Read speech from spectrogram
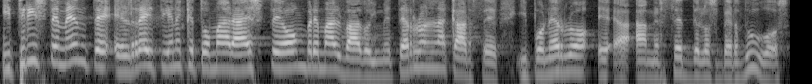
Y tristemente el rey tiene que tomar a este hombre malvado y meterlo en la cárcel y ponerlo eh, a merced de los verdugos.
